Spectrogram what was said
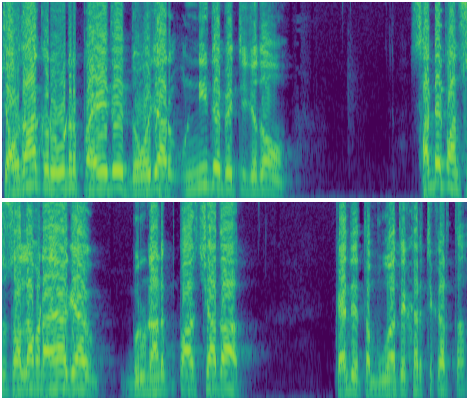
14 ਕਰੋੜ ਰੁਪਏ ਦੇ 2019 ਦੇ ਵਿੱਚ ਜਦੋਂ 550 ਸਾਲਾ ਮਨਾਇਆ ਗਿਆ ਗੁਰੂ ਨਾਨਕ ਪਾਤਸ਼ਾਹ ਦਾ, ਕਹਿੰਦੇ ਤੰਬੂਆਂ ਤੇ ਖਰਚ ਕਰਤਾ।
